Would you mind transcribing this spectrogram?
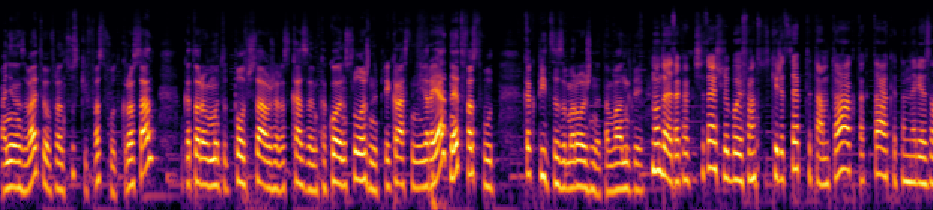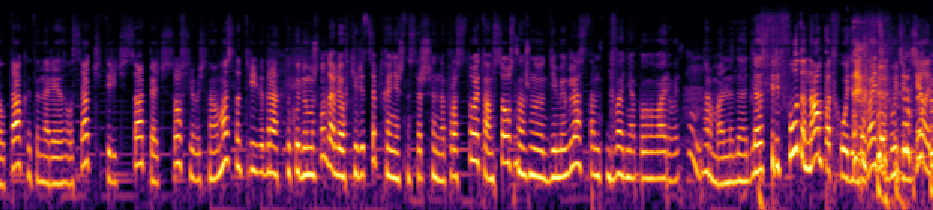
Они называют его французский фастфуд. Круассан, о котором мы тут полчаса уже рассказываем, какой он сложный, прекрасный, невероятный, это фастфуд. Как пицца замороженная там в Англии. Ну да, это как читаешь любой французский рецепт, и там так, так, так, это нарезал так, это нарезал сяк, 4 часа, 5 часов, сливочного масла 3 ведра. Такой думаешь, ну да, легкий рецепт, конечно, совершенно простой, там соус нужно демигляс, там два дня повываривать, ну нормально, да. Для стритфуда нам подходит, давайте будем делать,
